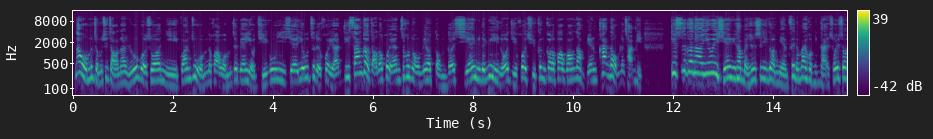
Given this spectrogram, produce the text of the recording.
那我们怎么去找呢？如果说你关注我们的话，我们这边有提供一些优质的会员。第三个，找到会员之后呢，我们要懂得闲鱼的运营逻辑，获取更高的曝光，让别人看到我们的产品。第四个呢，因为闲鱼它本身是一个免费的卖货平台，所以说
